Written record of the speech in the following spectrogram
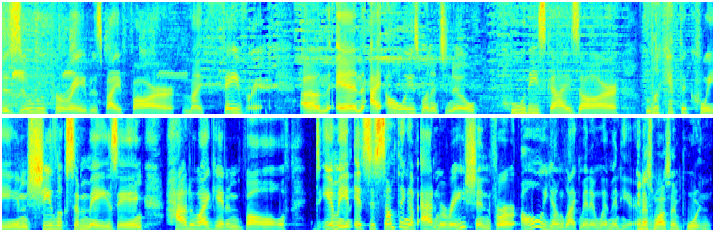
The Zulu parade was by far my favorite. Um, and I always wanted to know who these guys are. Look at the queen. She looks amazing. How do I get involved? I mean, it's just something of admiration for all young black men and women here. And that's why it's important,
